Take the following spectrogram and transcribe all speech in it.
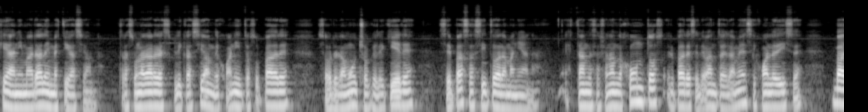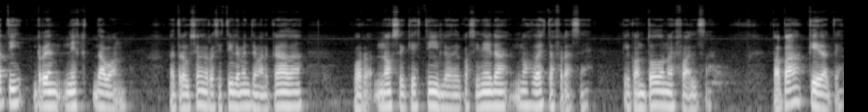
que animará la investigación. Tras una larga explicación de Juanito, su padre, sobre lo mucho que le quiere, se pasa así toda la mañana. Están desayunando juntos, el padre se levanta de la mesa y Juan le dice, Bati ren nicht davon. La traducción irresistiblemente marcada por no sé qué estilo de cocinera nos da esta frase, que con todo no es falsa. Papá, quédate,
